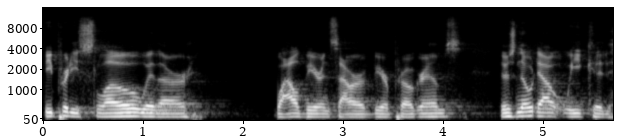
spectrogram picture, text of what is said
be pretty slow with our wild beer and sour beer programs. There's no doubt we could,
